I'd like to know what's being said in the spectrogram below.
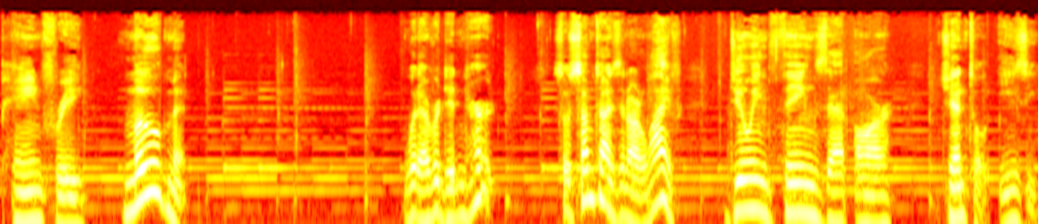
pain free movement. Whatever didn't hurt. So sometimes in our life, doing things that are gentle, easy,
